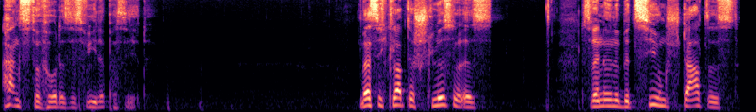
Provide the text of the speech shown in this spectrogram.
Angst davor, dass es wieder passiert. Weißt du, ich glaube, der Schlüssel ist, dass wenn du eine Beziehung startest,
